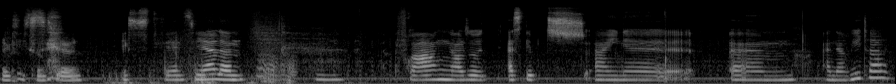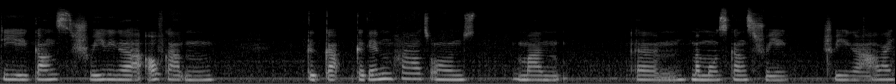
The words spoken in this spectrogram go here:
Existenziellen. existenziellen Fragen. Also es gibt eine, ähm, eine Rita, die ganz schwierige Aufgaben gega- gegeben hat und man, ähm, man muss ganz schwierig, schwierige Arbeit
